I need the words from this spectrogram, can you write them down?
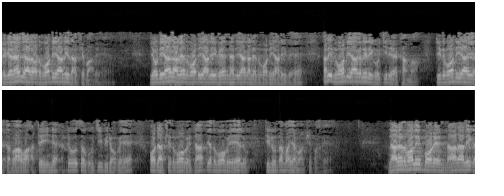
တကယ်တမ်းကျတော့သဘောတရားလေးသာဖြစ်ပါတယ်ယုတ်တရားကလည်းသဘောတရားလေးပဲနံတရားကလည်းသဘောတရားလေးပဲအဲ့ဒီသဘောတရားကလေးတွေကိုကြည့်တဲ့အခါမှာဒီသဘောတရားရဲ့တဘာဝအတိမ်နဲ့အတိုးဆုပ်ကိုကြည့်ပြီးတော့ပဲဟောတာဖြစ်သဘောပဲဒါပြက်သဘောပဲလို့ဒီလိုသတ်မှတ်ရမှာဖြစ်ပါတယ်နာရသဘောလေးပေါ်တဲ့နာရာလေးက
